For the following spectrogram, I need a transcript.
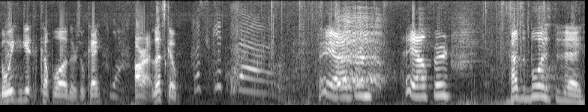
But we can get a couple others, okay? Yeah. All right, let's go. Let's get the. Hey, Alfred. Hey, Alfred. How's the boys today?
